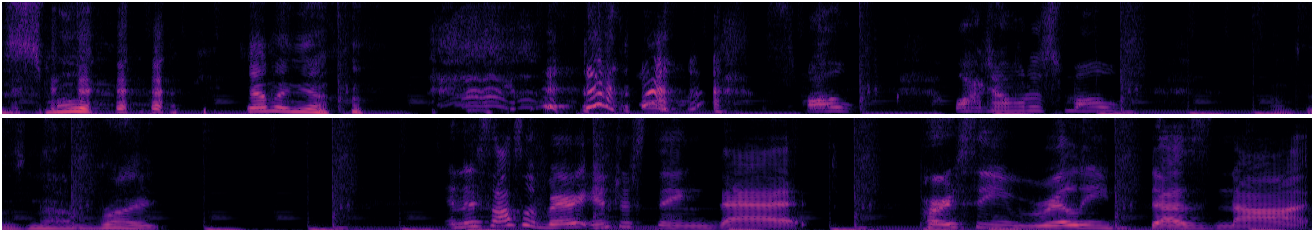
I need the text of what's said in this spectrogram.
The smoke. telling you. smoke. Watch out for the smoke. Something's not right. And it's also very interesting that Percy really does not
